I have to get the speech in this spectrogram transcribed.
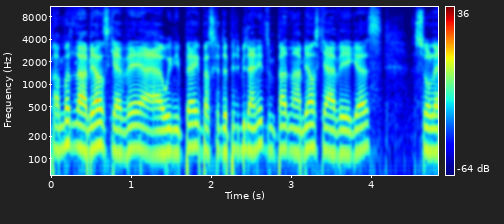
Parle-moi de l'ambiance qu'il y avait à Winnipeg, parce que depuis le début de l'année, tu me parles de l'ambiance qu'il y a à Vegas. Sur le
